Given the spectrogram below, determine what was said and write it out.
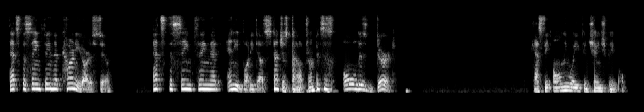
That's the same thing that carny artists do. That's the same thing that anybody does. It's not just Donald Trump, it's as old as dirt. That's the only way you can change people.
